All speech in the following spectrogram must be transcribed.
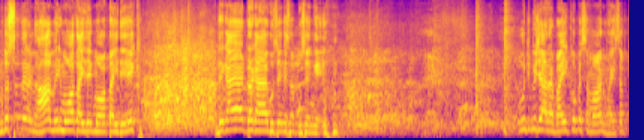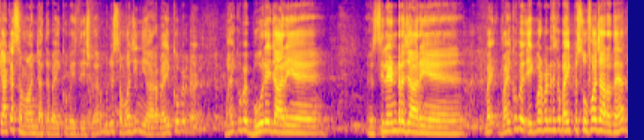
उनको सब देखना हाँ मेरी मौत आई, देख, मौत आई, देख। देख, आया ट्रक, आया, घुसेंगे, सब घुसेंगे। भी जा रहा है, बाइकों पे सामान, भाई सब क्या क्या सामान जाते हैं बाइकों पे इस देश में? यार, मुझे समझ ही नहीं आ रहा, बाइकों पे बाइकों पे बोरे जा रहे हैं, सिलेंडर जा रहे हैं। बाइक बाइकों पे एक बार मैंने देखा, बाइक पे सोफा जा रहा था यार।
